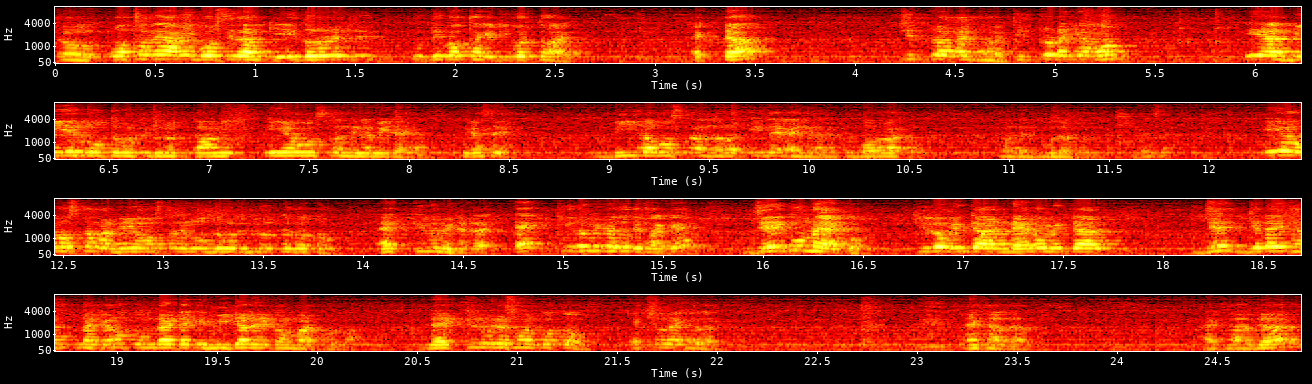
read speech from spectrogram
তো প্রথমে আমি বলছিলাম কি, এই ধরনের উদ্দীপক থাকে কি করতে হয়? একটা চিত্র আঁকাতে হয়। চিত্রটা কেমন? এ আর বি এর মধ্যবর্তী দূরত্ব। আমি এই অবস্থান দিলাম, এই জায়গায়। ঠিক আছে? বি অবস্থান ধরো, এই জায়গায় দিলাম। একটু বড় আঁকো। তোমাদের বুঝা যাবে ঠিক আছে? এই অবস্থান আর বি অবস্থানের মধ্যবর্তী দূরত্ব কত? এক কিলোমিটার। এক কিলোমিটার যদি থাকে, যে কোনো একক, কিলোমিটার, ন্যানোমিটার, যে, যেটাই থাকুক না কেন, তোমরা এটাকে মিটারে কনভার্ট করবা। এক কিলোমিটার সমান কত? একশো এক হাজার। এক হাজার। এক হাজার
